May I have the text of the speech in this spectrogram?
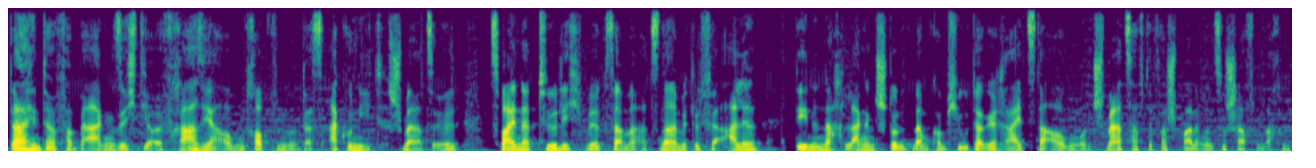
Dahinter verbergen sich die Euphrasia Augentropfen und das Akonit Schmerzöl, zwei natürlich wirksame Arzneimittel für alle, denen nach langen Stunden am Computer gereizte Augen und schmerzhafte Verspannungen zu schaffen machen.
